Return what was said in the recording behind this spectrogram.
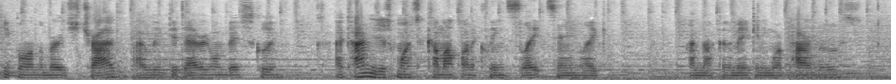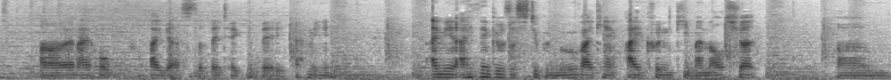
people on the merged tribe. I leaked it to everyone basically. I kind of just wanted to come off on a clean slate saying like, I'm not going to make any more power moves. Uh, and I hope, I guess, that they take the bait. I mean, I mean, I think it was a stupid move. I can't, I couldn't keep my mouth shut. Um,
